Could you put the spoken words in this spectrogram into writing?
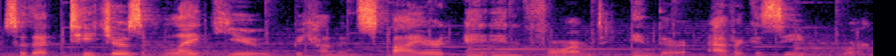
so that teachers like you become inspired and informed in their advocacy work.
